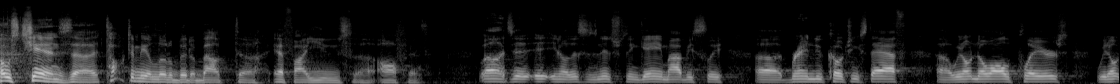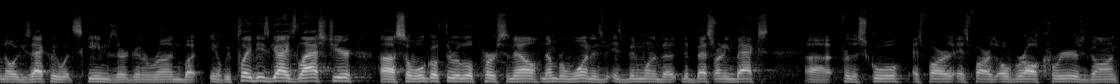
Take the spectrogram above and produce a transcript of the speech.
Coach Chins, uh, talk to me a little bit about uh, FIU's uh, offense. Well, it's a, it, you know this is an interesting game. Obviously, uh, brand new coaching staff. Uh, we don't know all the players. We don't know exactly what schemes they're going to run. But you know we played these guys last year, uh, so we'll go through a little personnel. Number one has, has been one of the, the best running backs. Uh, for the school, as far as far as overall career has gone,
